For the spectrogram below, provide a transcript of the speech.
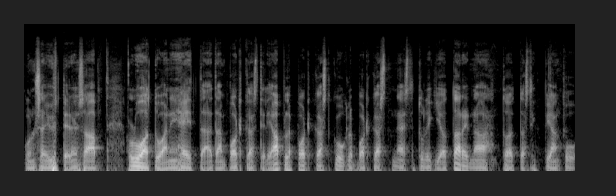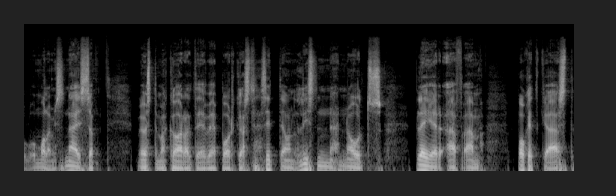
kun se yhteyden saa luotua, niin heittää tämän podcast, eli Apple Podcast, Google Podcast, näistä tulikin jo tarinaa, toivottavasti pian kuuluu molemmissa näissä, myös tämä Kaara TV Podcast. Sitten on Listen Notes, Player FM, Pocketcast,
